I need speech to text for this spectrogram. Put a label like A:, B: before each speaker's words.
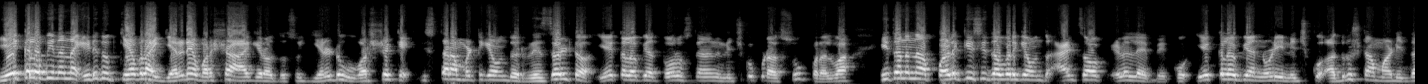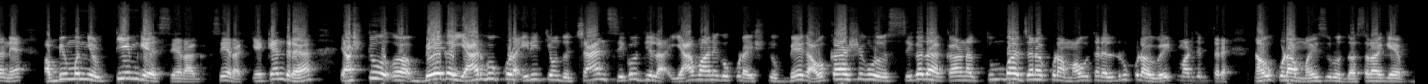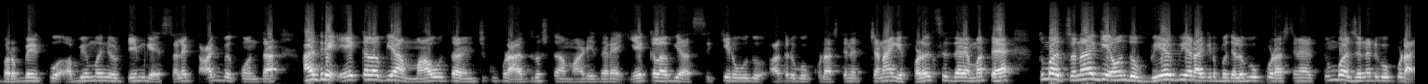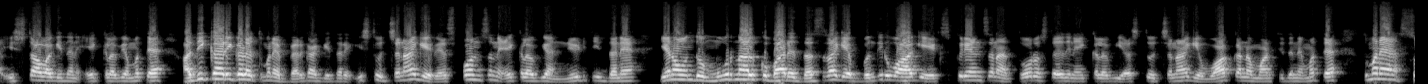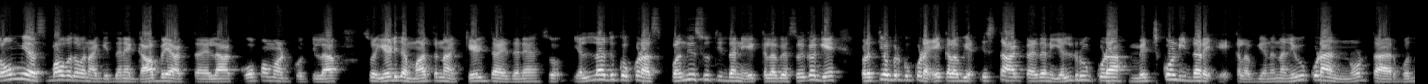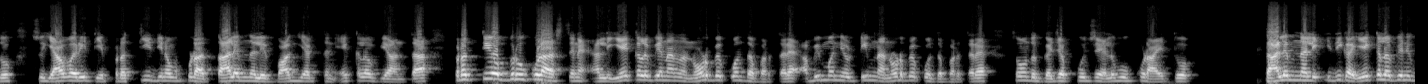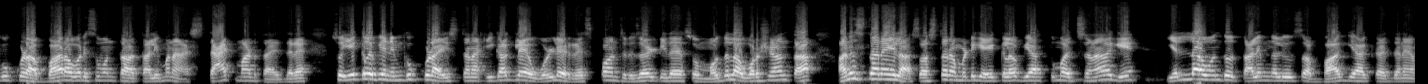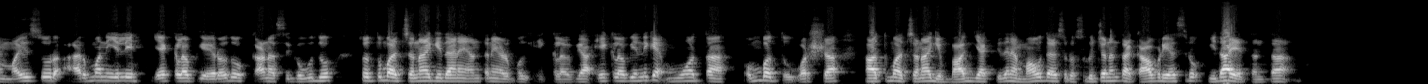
A: ಏಕಲವ್ಯನನ್ನ ಹಿಡಿದು ಕೇವಲ ಎರಡೇ ವರ್ಷ ಆಗಿರೋದು. ಸೊ ಎರಡು ವರ್ಷಕ್ಕೆ ಇಷ್ಟರ ಮಟ್ಟಿಗೆ ಒಂದು ರಿಸಲ್ಟ್ ಏಕಲವ್ಯ ತೋರಿಸ್ತೇನೆ ನಿಜಕ್ಕೂ ಕೂಡ ಸೂಪರ್ ಅಲ್ವಾ? ಈತನನ್ನ ಪಳಕಿಸಿದವರಿಗೆ ಒಂದು ಆಡ್ಸ್ ಆಫ್ ಹೇಳಲೇಬೇಕು. ಏಕಲವ್ಯ ನೋಡಿ ನಿಜಕ್ಕೂ ಅದೃಷ್ಟ ಮಾಡಿದ್ದಾನೆ. ಅಭಿಮನ್ಯು ಟೀಮ್ಗೆ ಸೇರಾಗ, ಸೇರಕ್ಕೆ. ಯಾಕೆಂದ್ರೆ, ಅಷ್ಟು ಬೇಗ ಯಾರಿಗೂ ಕೂಡ ಈ ರೀತಿಯ ಒಂದು ಚಾನ್ಸ್ ಸಿಗೋದಿಲ್ಲ. ಯಾವನಿಗೂ ಕೂಡ ಇಷ್ಟು ಬೇಗ ಅವಕಾಶಗಳು ಸಿಗದ ಕಾರಣ ತುಂಬಾ ಜನ ಕೂಡ ಮಾವುತರ ಎಲ್ಲರೂ ಕೂಡ ವೆಯ್ಟ್ ಮಾಡ್ತಿರ್ತಾರೆ. ನಾವು ಕೂಡ ಮೈಸೂರು ದಸರಾಗೆ ಬರ್ಬೇಕು. ಅಭಿಮನ್ಯು ಟೀಮ್ಗೆ ಸೆಲೆಕ್ಟ್ ಆಗ್ಬೇಕು ಅಂತ. ಆದ್ರೆ ಏಕಲವ್ಯ ಮಾವುತ ನಿಜಕ್ಕೂ ಕೂಡ ಅದೃಷ್ಟ ಮಾಡಿದ್ದಾರೆ. ಏಕಲವ್ಯ ಸಿಕ್ಕಿರುವುದು ಅದ್ರಿಗೂ ಕೂಡ ಅಷ್ಟೇನೆ ಚೆನ್ನಾಗಿ ಪಳಗಿಸಿದ್ದಾರೆ. ಮತ್ತೆ ತುಂಬಾ ಚೆನ್ನಾಗಿ ಒಂದು ಬಿಹೇವಿಯರ್ ಆಗಿರ್ಬೋದು ಎಲ್ಲವೂ ಕೂಡ ಅಷ್ಟೇನೆ ತುಂಬಾ ಜನರಿಗೂ ಕೂಡ ಇಷ್ಟವಾಗಿದ್ದಾನೆ ಏಕಲವ್ಯ. ಮತ್ತೆ ಅಧಿಕಾರಿಗಳೇ ತುಂಬಾನೇ ಬೆರಗಾಗಿದ್ದಾರೆ. ಇಷ್ಟು ಚೆನ್ನಾಗಿ ರೆಸ್ಪಾನ್ಸ್ ಅನ್ನು ಏಕಲವ್ಯ ನೀಡ್ತಿದ್ದಾನೆ. ಏನೋ ಒಂದು ಮೂರ್ನಾಲ್ಕು ಬಾರಿ ದಸರಾಗೆ ಬಂದಿರುವ ಹಾಗೆ ಎಕ್ಸ್ಪೀರಿಯನ್ಸ್ ಅನ್ನ ತೋರಿಸ್ತಾ ಇದ್ದಾನೆ ಏಕಲವ್ಯ. ಅಷ್ಟು ಚೆನ್ನಾಗಿ ವಾಕ್ ಅನ್ನ ಮಾಡ್ತಿದ್ದಾನೆ. ಮತ್ತೆ ತುಂಬಾನೇ ಸೌಮ್ಯ ಸ್ವಭಾವದವನಾಗಿದ್ದಾನೆ. ಗಾಬರಿ ಆಗ್ತಾ ಇಲ್ಲ, ಕೋಪ ಮಾಡ್ಕೋತಿಲ್ಲ ಸೊ ಹೇಳಿದ ಮಾತನ್ನ ಕೇಳ್ತಾ ಇದ್ದಾನೆ. ಸೊ ಎಲ್ಲದಕ್ಕೂ ಕೂಡ ಸ್ಪಂದಿಸುತ್ತಿದ್ದಾನೆ ಏಕಲವ್ಯ. ಸೊ ಹೀಗಾಗಿ ಪ್ರತಿಯೊಬ್ಬರಿಗೂ ಕೂಡ ಏಕಲವ್ಯ ಇಷ್ಟ ಆಗ್ತಾ ಇದ್ದಾನೆ. ಎಲ್ಲರೂ ಕೂಡ ಮೆಚ್ಕೊಂಡಿದ್ದಾರೆ ಏಕಲವ್ಯನನ್ನ. ನೀವು ಕೂಡ ನೋಡ್ತಾ ಇರ್ಬೋದು. ಸೊ ಯಾವ ರೀತಿ ಪ್ರತಿದಿನವೂ ಕೂಡ ತಾಲೀಮ್ನಲ್ಲಿ ಭಾಗಿಯಾಗ್ತಾನೆ ಏಕಲವ್ಯ ಅಂತ. ಪ್ರತಿಯೊಬ್ಬರು ಕೂಡ ಅಷ್ಟೇನೆ. ಅಲ್ಲಿ ಏಕಲವ್ಯನನ್ನ ನೋಡ್ಬೇಕು ಅಂತ ಬರ್ತಾರೆ. ಅಭಿಮನ್ಯು ಟೀಮ್ನ ನೋಡ್ಬೇಕು ಅಂತ ಬರ್ತಾರೆ. ಸೊ ಒಂದು ಗಜ ಪೂಜೆ ಎಲ್ಲವೂ ಕೂಡ ಆಯ್ತು. ತಾಲೀಮ್ನಲ್ಲಿ ಇದೀಗ ಏಕಲವ್ಯನಿಗೂ ಕೂಡ ಭಾರ ಹೊರಿಸುವಂತಹ ತಾಲೀಮನ್ನ ಸ್ಟಾರ್ಟ್ ಮಾಡ್ತಾ ಇದ್ದಾರೆ. ಸೊ ಏಕಲವ್ಯ ನಿಮ್ಗೂ ಕೂಡ ಇಷ್ಟನ ಈಗಾಗಲೇ ಒಳ್ಳೆ ರೆಸ್ಪಾನ್ಸ್ ರಿಸಲ್ಟ್ ಇದೆ. ಸೊ ಮೊದಲ ವರ್ಷ ಅಂತ ಅನಿಸ್ತಾನೆ ಇಲ್ಲ. ಸೊ ಅಷ್ಟರ ಮಟ್ಟಿಗೆ ಏಕಲವ್ಯ ತುಂಬಾ ಚೆನ್ನಾಗಿ ಎಲ್ಲ ಒಂದು ತಾಲೀಮ್ನಲ್ಲಿಯೂ ಸಹ ಭಾಗಿಯಾಗ್ತಾ ಇದ್ದಾನೆ. ಮೈಸೂರು ಅರಮನೆಯಲ್ಲಿ ಏಕಲವ್ಯ ಇರೋದು ಕಾಣ ಸಿಗುವುದು. ಸೊ ತುಂಬಾ ಚೆನ್ನಾಗಿದ್ದಾನೆ ಅಂತಾನೆ ಹೇಳ್ಬೋದು ಏಕಲವ್ಯ. ಏಕಲವ್ಯನಿಗೆ ಮೂವತ್ತ ಒಂಬತ್ತು ವರ್ಷ ತುಂಬಾ ಚೆನ್ನಾಗಿ ಭಾಗಿಯಾಗ್ತಿದ್ದಾನೆ ಮೌದ ಹೆಸರು ಸೃಜನ್ ಅಂತ, ಕಾವಡಿ ಹೆಸರು ಇದಾಯತ್ ಅಂತ.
